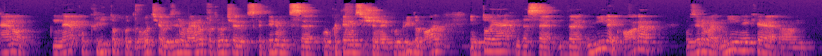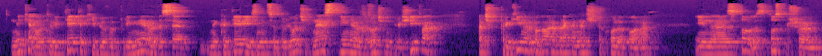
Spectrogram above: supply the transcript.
eno nepokrito področje, oziroma eno področje, katerim se, o katerem se še ne govori dovolj, in to je, da, se, da ni nekoga, oziroma ni neke, um, neke avtoritete, ki bi v primeru, da se nekateri izmed sodelujočih ne strinjajo z določenih rešitvah, pač prekine pogovor, reka neč tako lepo. Ne? In uh, zato, zato sprašujem,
